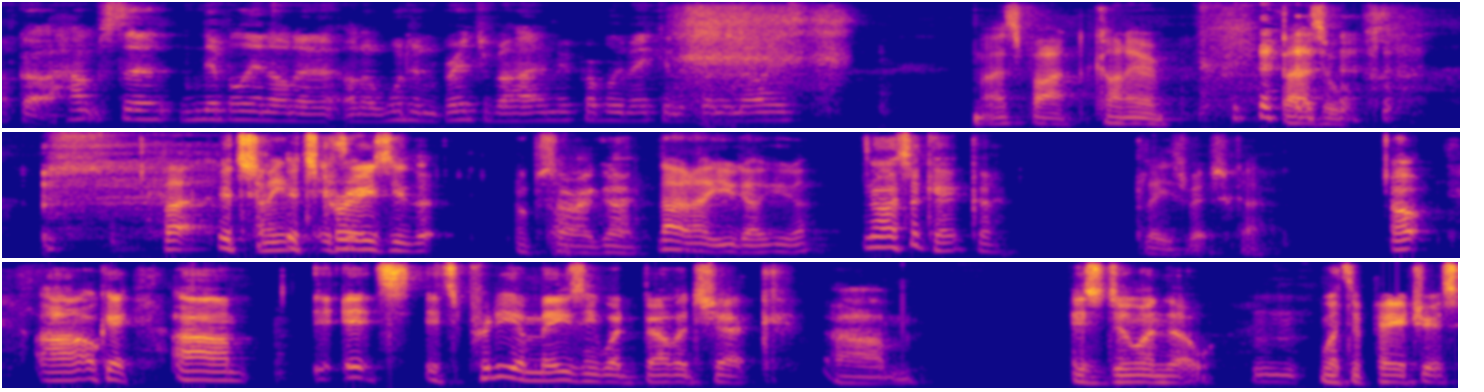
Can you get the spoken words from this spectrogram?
I've got a hamster nibbling on a on a wooden bridge behind me, probably making a funny noise. That's fine. Can't hear him. Basil. but It's I mean, it's is it- crazy that. I'm sorry. Go ahead. no, no, you go. You go. No, it's okay. Go. Please, Rich, go. Oh, uh, okay. Um, it- it's it's pretty amazing what Belichick um, is doing though Hmm. with the Patriots.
